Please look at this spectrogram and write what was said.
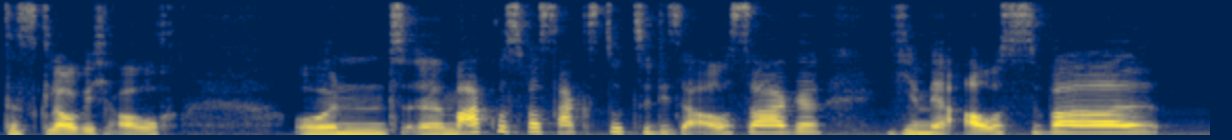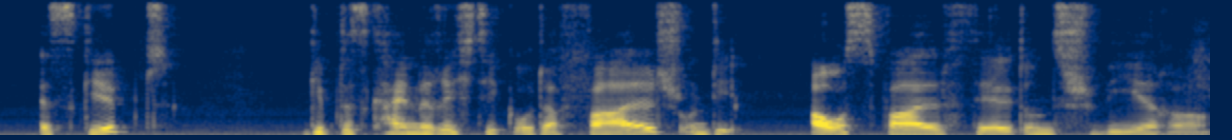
Das glaube ich auch. Und äh, Markus, was sagst du zu dieser Aussage? Je mehr Auswahl es gibt, gibt es keine richtig oder falsch und die Auswahl fällt uns schwerer.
